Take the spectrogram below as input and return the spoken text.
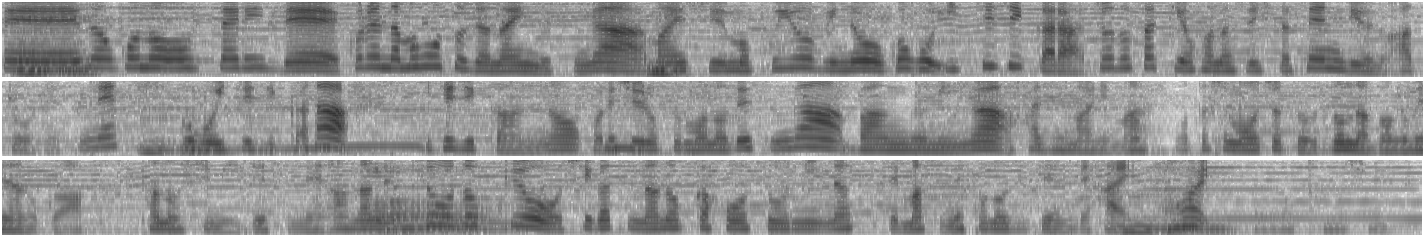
えーうん。うんのこのお二人でこれ生放送じゃないんですが、うん。毎週木曜日の午後1時からちょうどさっきお話しした川柳の後ですねうん午後1時から1時間のこれ収録ものですが、番組が始まります。私もちょっとどんな番組なのか楽しみですね。あなんでちょうど今日4月7日放送になってますねこの時点で。はい、うんうんはい。お楽しみです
